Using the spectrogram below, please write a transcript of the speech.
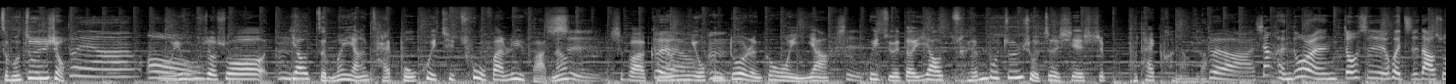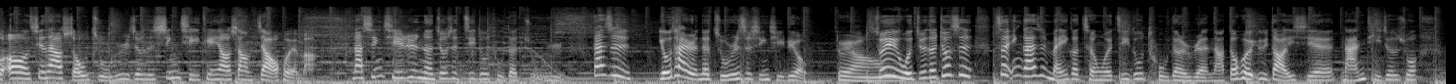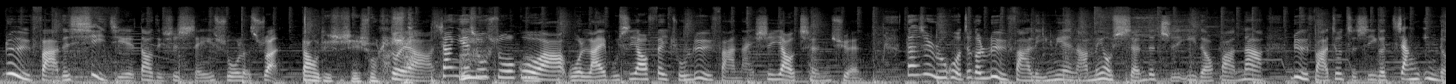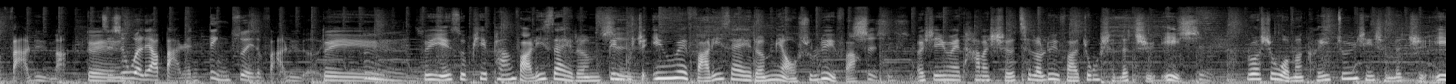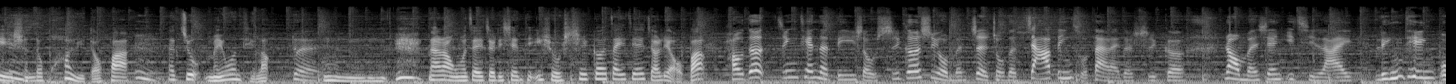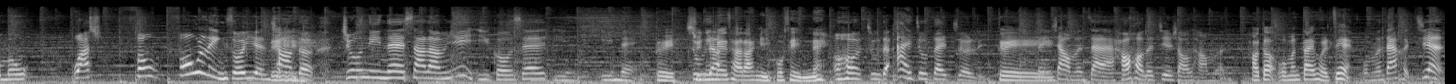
怎么遵守？对啊，哦，又或者说嗯要怎么样才不会去触犯律法呢？是是吧？可能有很多人跟我一样，是。会觉得要全部遵守这些是不太可能的。对啊，像很多人都是会知道说，哦，现在要守主日，就是星期天要上教会嘛。那星期日呢，就是基督徒的主日，但是犹太人的主日是星期六，对啊，所以我觉得就是这应该是每一个成为基督徒的人啊，都会遇到一些难题，就是说律法的细节到底是谁说了算？到底是谁说了算？对啊，像耶稣说过啊，我来不是要废除律法，乃是要成全。但是如果这个律法里面啊没有神的旨意的话，那律法就只是一个僵硬的法律嘛，对，只是为了要把人定罪的法律而已。对。嗯，所以耶稣批判法利赛人，并不是因为法利赛人藐视律法，是是是而是因为他们舍弃了律法中神的旨意。是是，若是我们可以遵循神的旨意、嗯神的话语的话，嗯，那就没问题了。对。嗯，那让我们在这里先听一首诗歌，再接着聊吧。好的，今天的第一首诗歌是由我们这周的嘉宾所带来的诗歌，让我们先一起来聆听我们 Wash Fo Falling 所演唱的《Juni Ne Salam In Igose In Ine》。对，主的주님의사랑이곳에있네。 哦，主的爱就在这里。对，等一，下，我们再来好好的介绍他们。好的，我们待会儿见。我们待会见。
